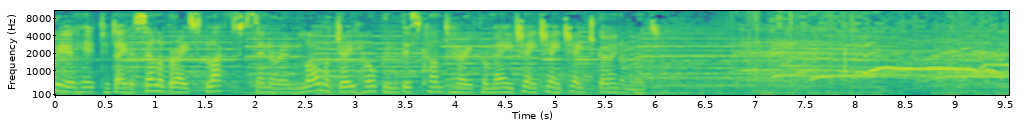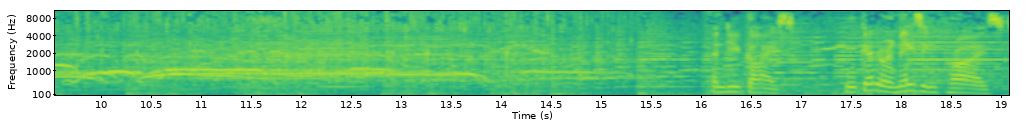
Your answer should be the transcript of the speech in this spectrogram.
We're here today to celebrate Black Center and Lola J helping this country from HHHH Government. And you guys will get an amazing prize.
